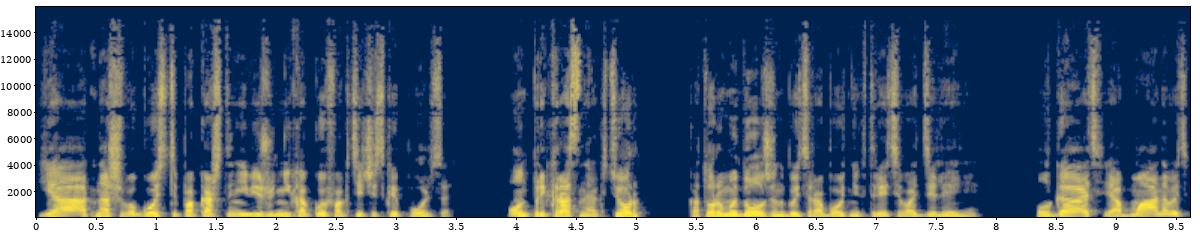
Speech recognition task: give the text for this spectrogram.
«Я от нашего гостя пока что не вижу никакой фактической пользы. Он прекрасный актер которым и должен быть работник третьего отделения. Лгать и обманывать,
